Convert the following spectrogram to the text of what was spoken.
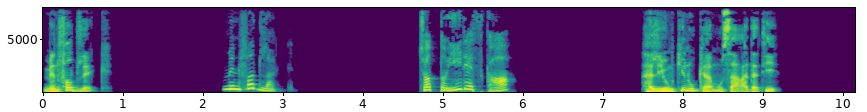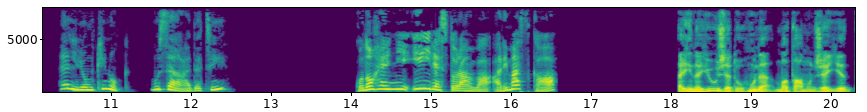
من فضلك. من فضلك. ちょっといいですか هل يمكنك مساعدتي؟ هل يمكنك مساعدتي؟ この辺にいいレストランはありますか أين يوجد هنا مطعم جيد؟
